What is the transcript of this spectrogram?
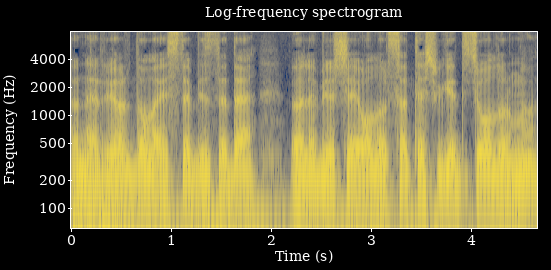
öneriyor. Dolayısıyla bizde de öyle bir şey olursa teşvik edici olur mu?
